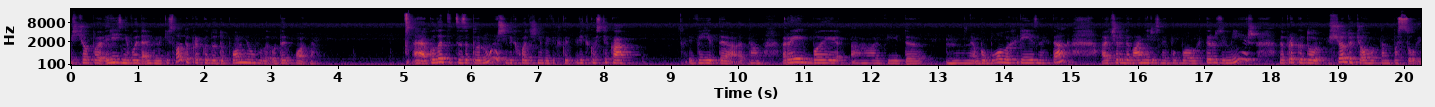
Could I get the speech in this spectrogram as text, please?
щоб різні види амінокислот, до прикладу, доповнювали один одного. Е, Коли ти це заплануєш відходиш ніби від, від костяка від е, там, риби, від бобових різних, так? чередування різних бобових, ти розумієш, до прикладу, що до чого там пасує.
